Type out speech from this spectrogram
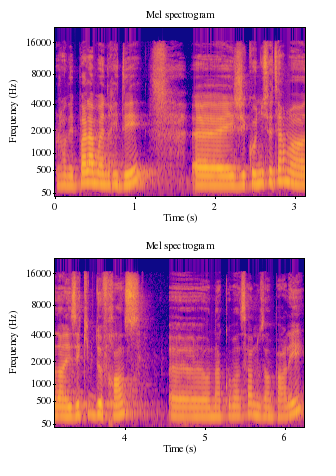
j'en ai pas la moindre idée. Euh, j'ai connu ce terme dans les équipes de France. On a commencé à nous en parler.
